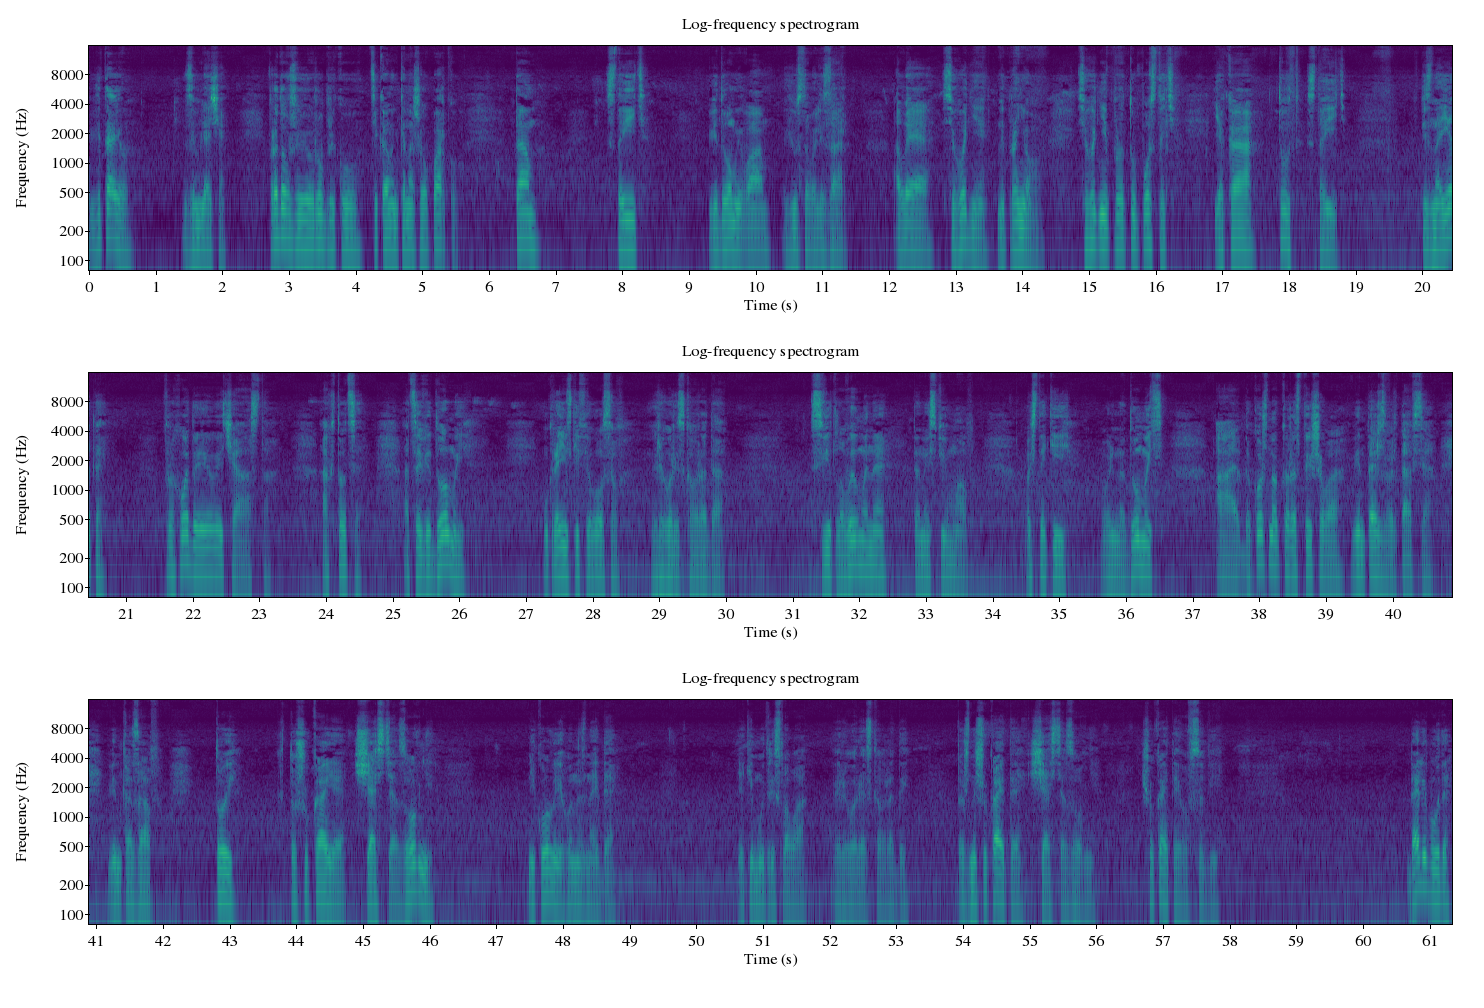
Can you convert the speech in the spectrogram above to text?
Вітаю, земляче. Продовжую рубрику Цікавинки нашого парку. Там стоїть відомий вам Гюстав Алізар. Але сьогодні не про нього. Сьогодні про ту постать, яка тут стоїть. Пізнаєте? Проходили часто. А хто це? А це відомий український філософ Григорій Сковорода. Світ ловив мене та не спіймав. Ось такий вольнодумець. А до кожного Коростишева він теж звертався. Він казав: той, хто шукає щастя зовні, ніколи його не знайде. Які мудрі слова Григорія Сковороди. Тож не шукайте щастя зовні, шукайте його в собі. Belo e Buda.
